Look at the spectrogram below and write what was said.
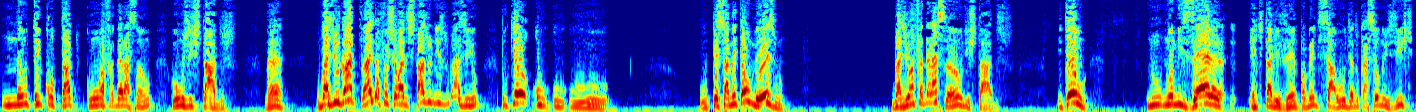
não tem contato com a federação, com os estados, né? O Brasil lá atrás já foi chamado Estados Unidos do Brasil, porque o, o, o, o pensamento é o mesmo. O Brasil é uma federação de estados. Então, numa miséria que a gente está vivendo, problema de saúde, educação não existe,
